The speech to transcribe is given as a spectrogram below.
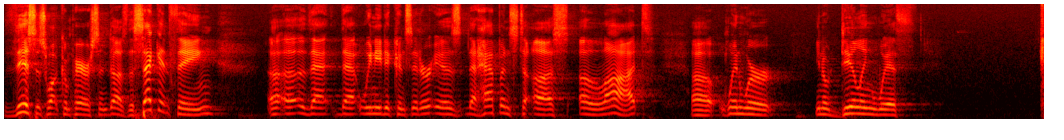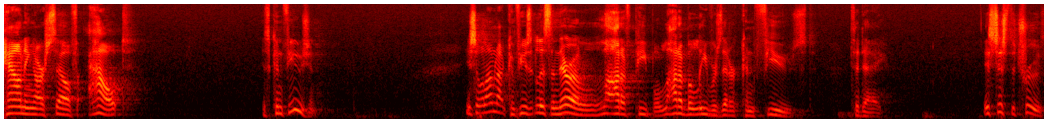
This is what comparison does. The second thing uh, uh, that, that we need to consider is that happens to us a lot uh, when we're you know, dealing with counting ourselves out is confusion. You say, Well, I'm not confused. Listen, there are a lot of people, a lot of believers that are confused today. It's just the truth.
